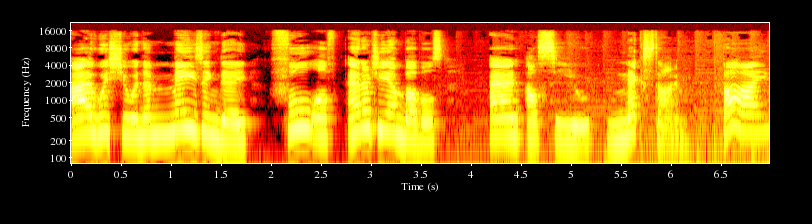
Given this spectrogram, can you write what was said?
I wish you an amazing day full of energy and bubbles, and I'll see you next time. Bye!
